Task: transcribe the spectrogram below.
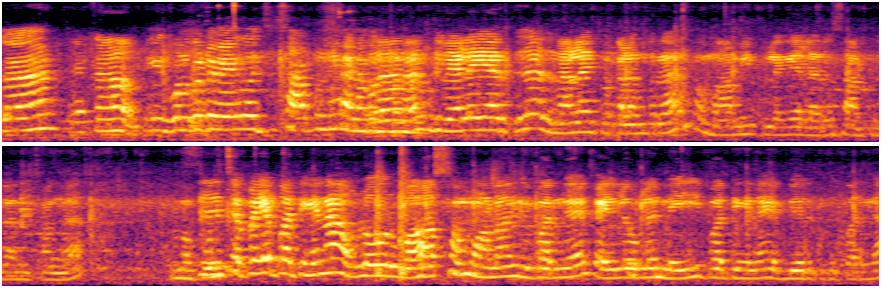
நீங்க வேக வச்சு சாப்பிடுங்க இப்படி வேலையா இருக்கு அதனால இப்ப கிளம்புறேன். இப்ப மாமி பிள்ளைங்க எல்லாரும் சாப்பிட்டு நம்ம பிடிச்சப்பயே பாத்தீங்கன்னா அவ்வளோ ஒரு வாசம் மனம் இங்க பாருங்க. கையில உள்ள நெய் பாத்தீங்கன்னா எப்படி இருக்குது பாருங்க.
